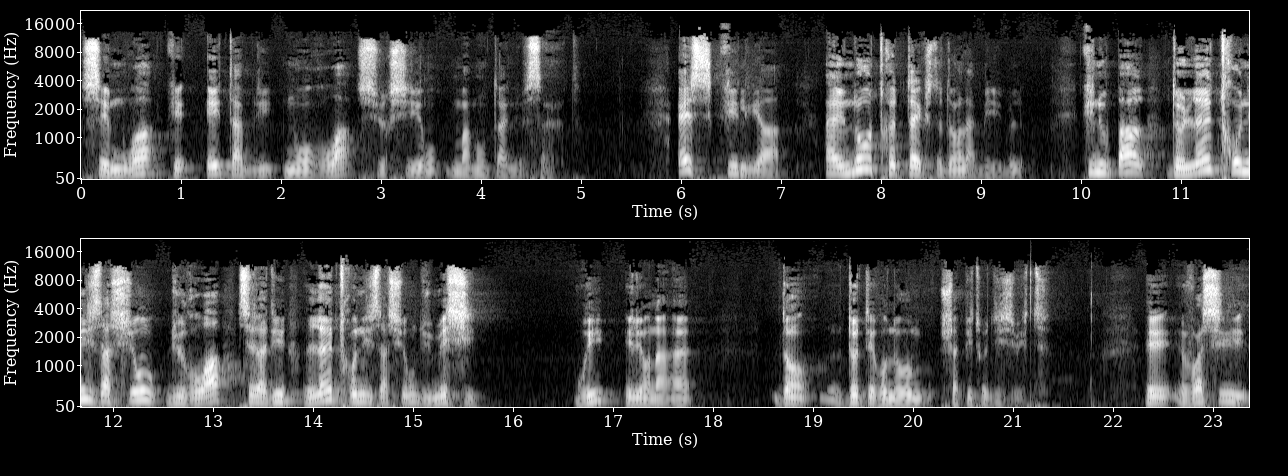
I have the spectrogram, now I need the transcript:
c'est moi qui ai établi mon roi sur Sion, ma montagne sainte. Est-ce qu'il y a un autre texte dans la Bible qui nous parle de l'intronisation du roi, c'est-à-dire l'intronisation du Messie? Oui, il y en a un dans Deutéronome chapitre 18. Et voici,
